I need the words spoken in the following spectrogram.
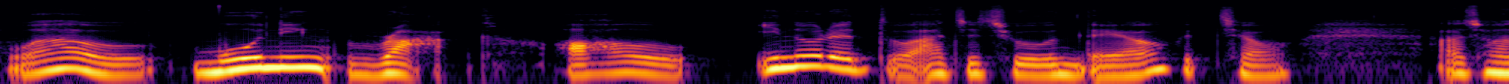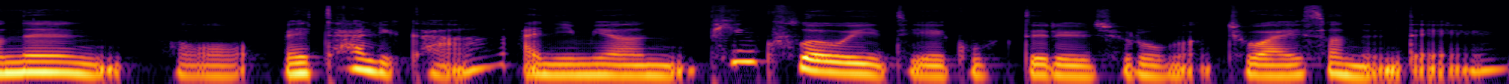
Wow, morning rock. 아우, 이 노래도 아주 좋은데요. 그쵸? 아, 저는, 어, 메탈리카 아니면 핑크 플로이드의 곡들을 주로 막 좋아했었는데,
